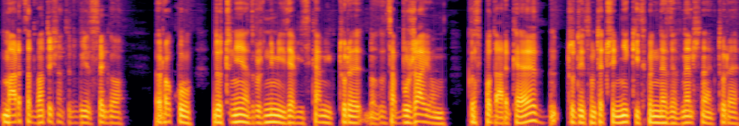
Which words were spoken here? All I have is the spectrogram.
marca 2020 roku do czynienia z różnymi zjawiskami, które no, zaburzają gospodarkę. Tutaj są te czynniki słynne zewnętrzne, które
